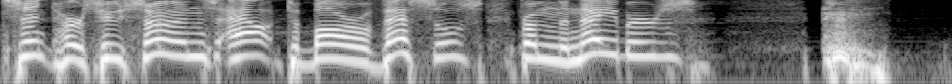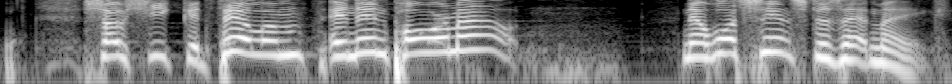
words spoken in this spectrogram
sent her two sons out to borrow vessels from the neighbors so she could fill them and then pour them out. Now, what sense does that make?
